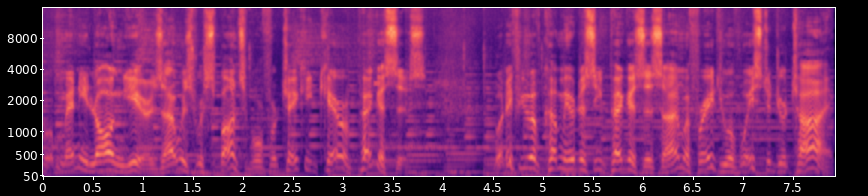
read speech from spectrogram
For many long years, I was responsible for taking care of Pegasus. But if you have come here to see Pegasus, I am afraid you have wasted your time.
